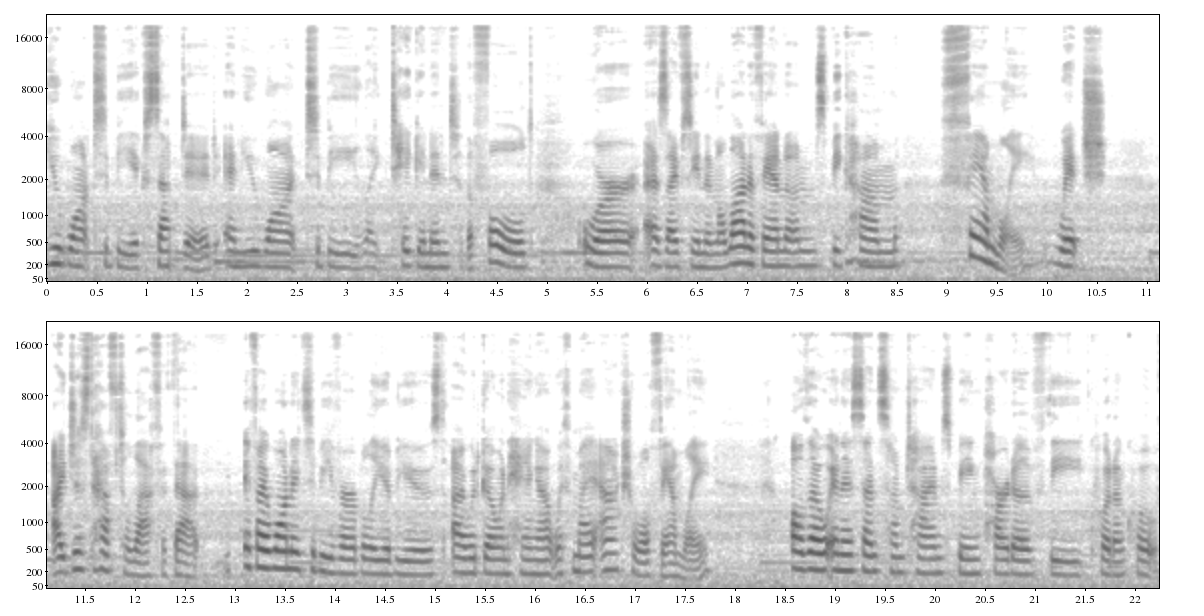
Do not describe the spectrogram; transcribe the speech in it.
you want to be accepted and you want to be like taken into the fold or as I've seen in a lot of fandoms become family, which I just have to laugh at that. If I wanted to be verbally abused, I would go and hang out with my actual family. Although, in a sense, sometimes being part of the quote unquote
